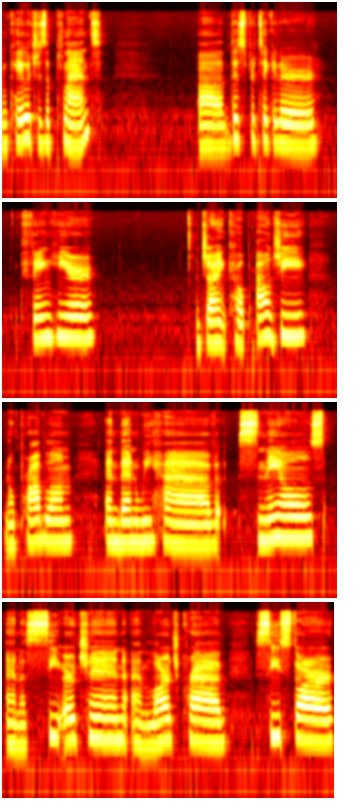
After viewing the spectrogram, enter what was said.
okay, which is a plant. Uh, this particular thing here, giant kelp algae, no problem. And then we have snails and a sea urchin and large crab, sea star,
